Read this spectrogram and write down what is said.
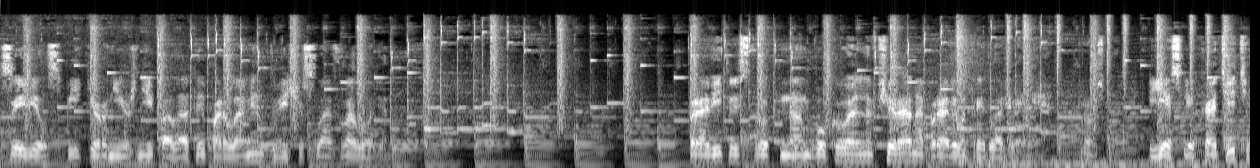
заявил спикер Нижней Палаты парламента Вячеслав Володин. Правительство к нам буквально вчера направило предложение. Просто, если хотите,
